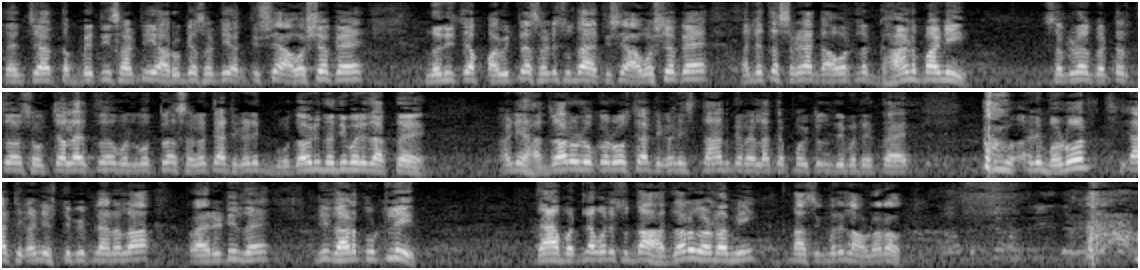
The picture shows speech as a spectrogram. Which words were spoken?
त्यांच्या तब्येतीसाठी आरोग्यासाठी अतिशय आवश्यक आहे. नदीच्या पावित्र्यासाठी सुद्धा अतिशय आवश्यक आहे. आणि त्याचं सगळ्या गावातलं घाण पाणी सगळं गटरचं शौचालयाचं मलमूत्र सगळं त्या ठिकाणी गोदावरी नदीमध्ये जात आहे आणि हजारो लोक रोज त्या ठिकाणी स्नान करायला त्या पवित्र नदीमध्ये येत आहेत आणि म्हणून या ठिकाणी एसटीपी प्लॅनला प्रायोरिटीज आहे. जी झाडं तुटली त्या बदल्यामध्ये सुद्धा हजारो झाडं आम्ही नाशिकमध्ये लावणार आहोत.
